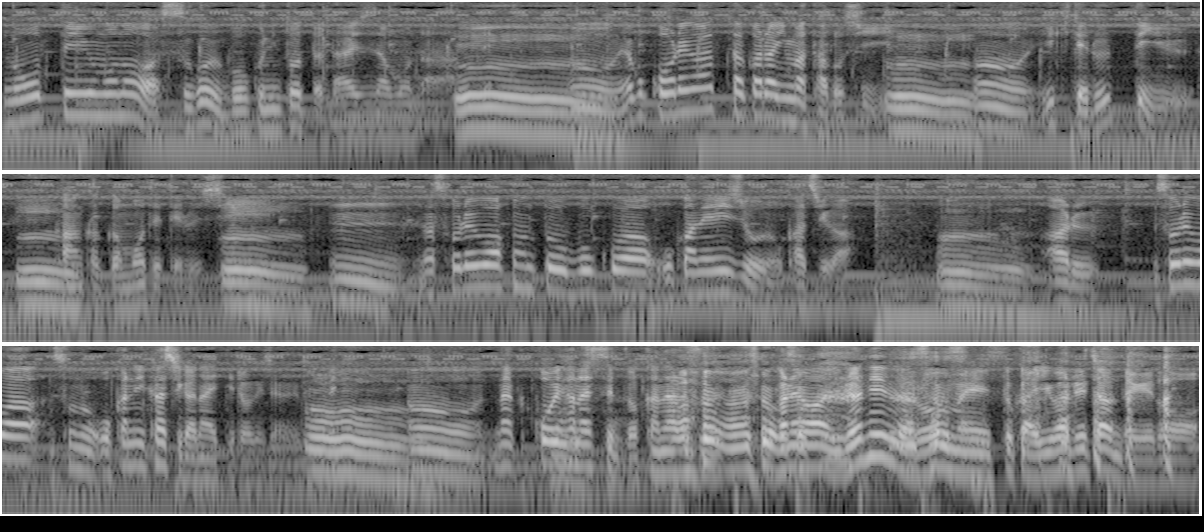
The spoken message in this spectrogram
能っていうものはすごい僕にとっては大事なもんだな、うーんうん、やっぱこれがあったから今楽しい、ううん。んうん。生きてるっていううん感覚が持ててるし、ううん。それは本当僕はお金以上の価値がうん。ある。それはそのお金に価値がないって言うわけじゃないよね、うんうんうん、なんかこういう話すると必あず そう「お金はいらねえだろそうそうお前」とか言われちゃうんだけど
